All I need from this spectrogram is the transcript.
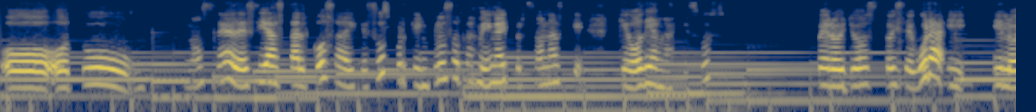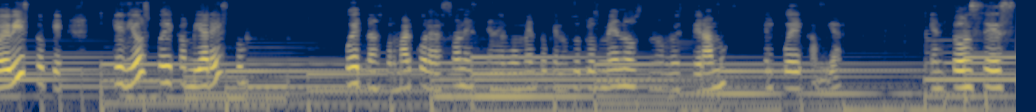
o, o tú no sé, decías tal cosa de Jesús, porque incluso también hay personas que, que odian a Jesús. Pero yo estoy segura y, y lo he visto que, que Dios puede cambiar esto, puede transformar corazones en el momento que nosotros menos nos lo esperamos, Él puede cambiar. Entonces,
